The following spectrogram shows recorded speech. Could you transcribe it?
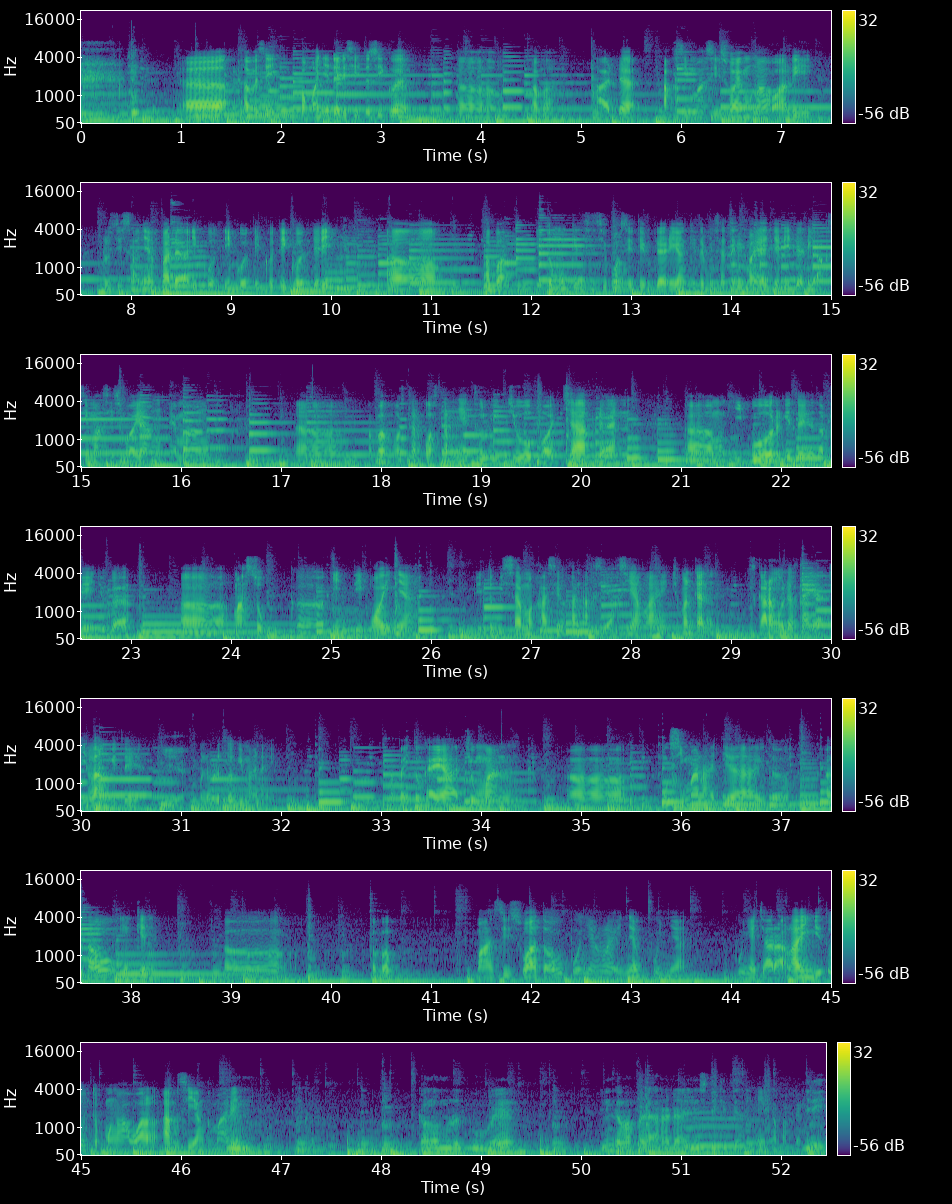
Eh, apa sih pokoknya dari situ sih gue eh, apa ada aksi mahasiswa yang mengawali terus sisanya pada ikut ikut ikut ikut. Jadi eh, apa itu mungkin sisi positif dari yang kita bisa terima ya. Jadi dari aksi mahasiswa yang emang eh, apa poster-posternya itu lucu kocak dan eh, menghibur gitu ya. Tapi juga eh, masuk ke inti poinnya itu bisa menghasilkan aksi-aksi yang lain. Cuman kan sekarang udah kayak hilang gitu ya. Iya. Menurut lo gimana ya? Apa itu kayak cuman eh, musiman aja gitu. Atau mungkin eh, apa mahasiswa ataupun yang lainnya punya punya cara lain gitu untuk mengawal aksi yang kemarin. Gitu. kalau menurut gue ini nggak apa-apa ya rada ini sedikit ya. Ya nggak apa-apa. Jadi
